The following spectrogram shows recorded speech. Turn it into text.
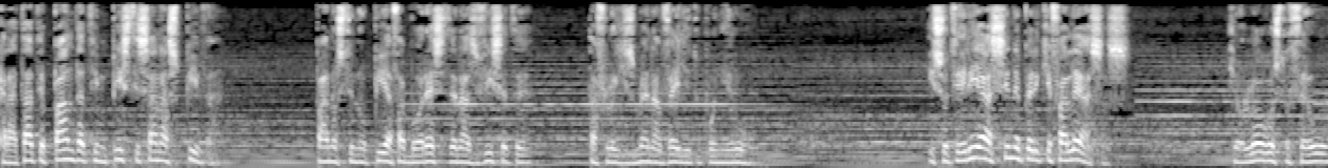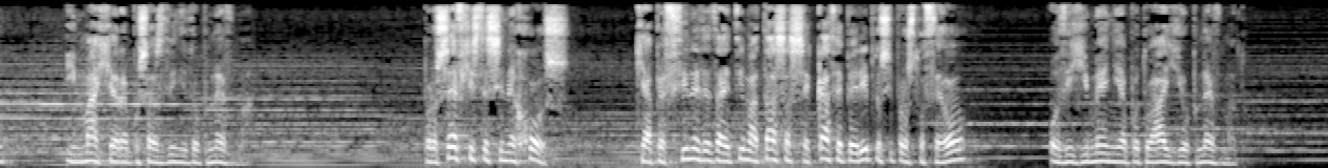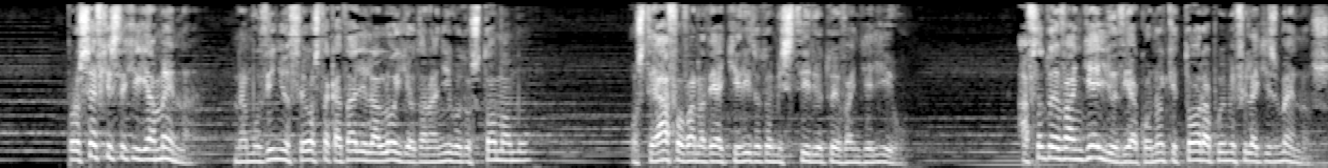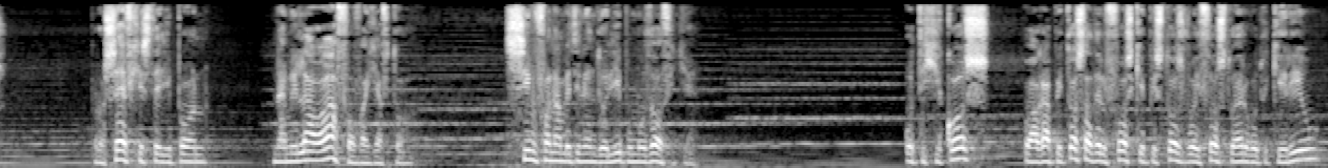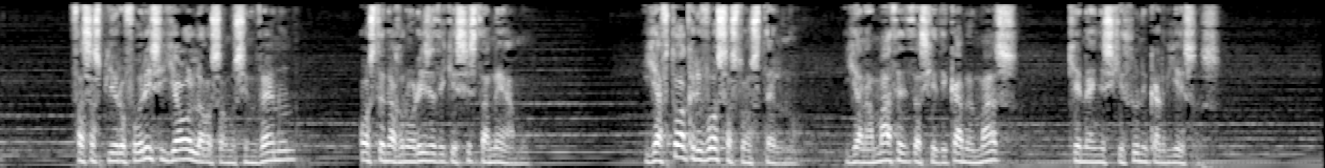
κρατάτε πάντα την πίστη σαν ασπίδα, πάνω στην οποία θα μπορέσετε να σβήσετε τα φλογισμένα βέλη του πονηρού. Η σωτηρία ας είναι περικεφαλαία σας και ο Λόγος του Θεού η μάχαιρα που σας δίνει το Πνεύμα. Προσεύχεστε συνεχώς και απευθύνετε τα αιτήματά σας σε κάθε περίπτωση προς το Θεό οδηγημένοι από το Άγιο Πνεύμα Του. Προσεύχεστε και για μένα να μου δίνει ο Θεός τα κατάλληλα λόγια όταν ανοίγω το στόμα μου ώστε άφοβα να διακηρύτω το μυστήριο του Ευαγγελίου αυτό το Ευαγγέλιο διακονώ και τώρα που είμαι φυλακισμένος. Προσεύχεστε λοιπόν να μιλάω άφοβα γι' αυτό, σύμφωνα με την εντολή που μου δόθηκε. Ο τυχικός, ο αγαπητός αδελφός και πιστός βοηθός στο έργο του Κυρίου, θα σας πληροφορήσει για όλα όσα μου συμβαίνουν, ώστε να γνωρίζετε κι εσείς τα νέα μου. Γι' αυτό ακριβώς σας τον στέλνω, για να μάθετε τα σχετικά με μας και να ενισχυθούν οι καρδιές σας.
